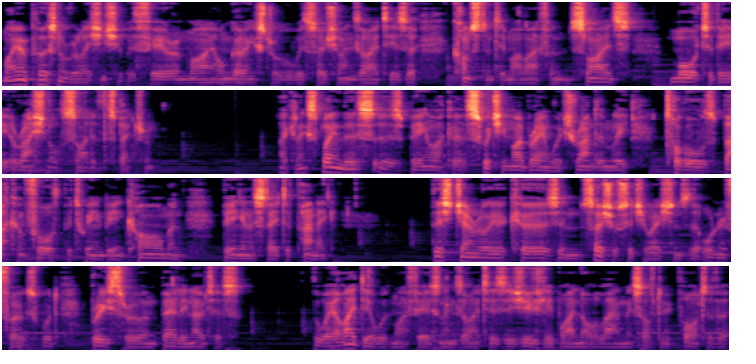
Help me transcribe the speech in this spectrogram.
My own personal relationship with fear and my ongoing struggle with social anxiety is a constant in my life and slides more to the irrational side of the spectrum. I can explain this as being like a switch in my brain which randomly toggles back and forth between being calm and being in a state of panic. This generally occurs in social situations that ordinary folks would breeze through and barely notice. The way I deal with my fears and anxieties is usually by not allowing myself to be part of a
